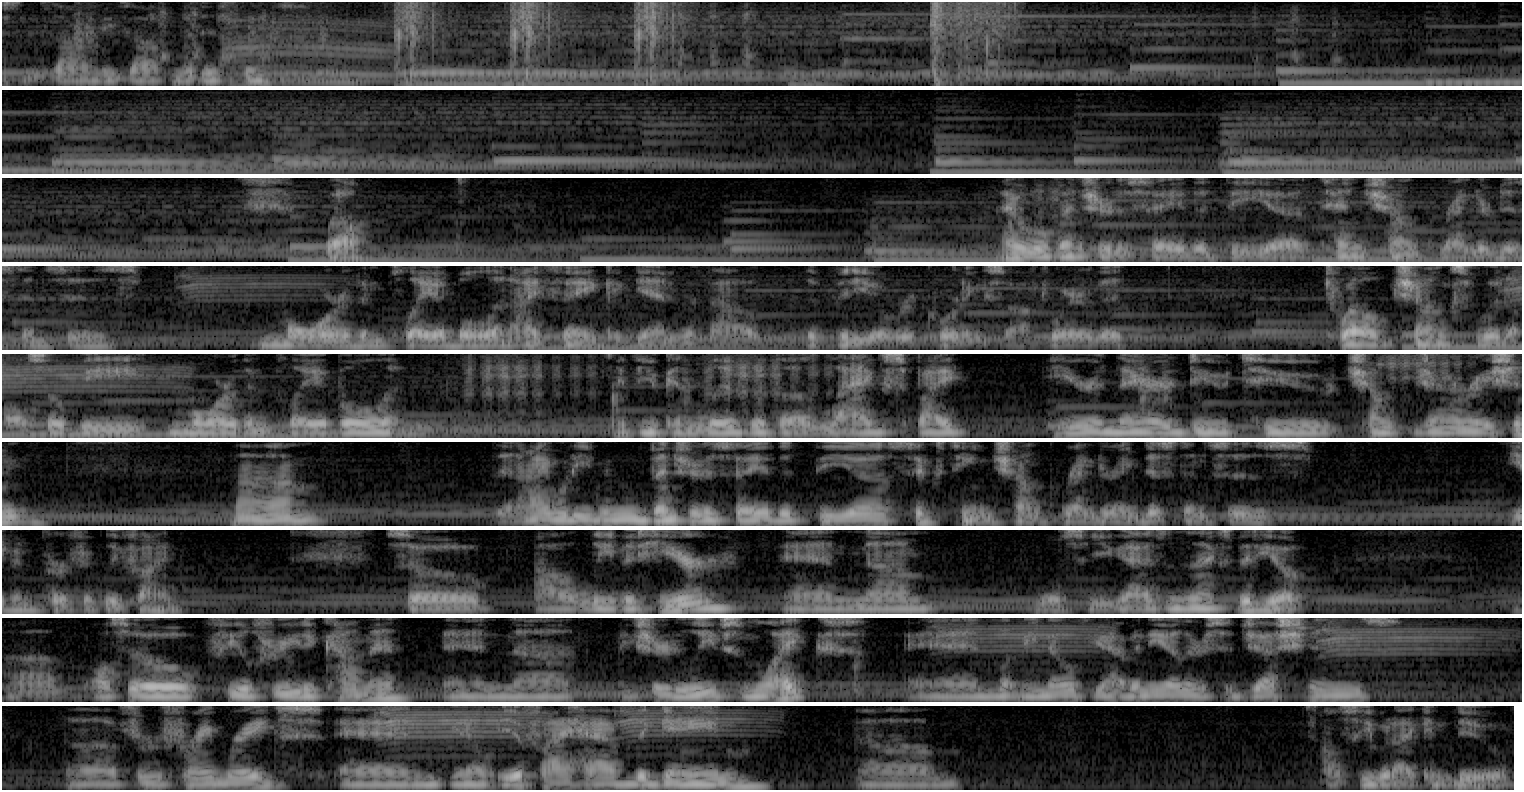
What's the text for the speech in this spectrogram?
Some zombies off in the distance. Well, I will venture to say that the uh, 10 chunk render distance is more than playable. And I think, again, without the video recording software, that 12 chunks would also be more than playable. And if you can live with a lag spike here and there due to chunk generation, um, then I would even venture to say that the uh, 16 chunk rendering distance is even perfectly fine. So I'll leave it here and um, we'll see you guys in the next video. Um, also, feel free to comment and uh, make sure to leave some likes and let me know if you have any other suggestions uh, for frame rates. And, you know, if I have the game, um, I'll see what I can do.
